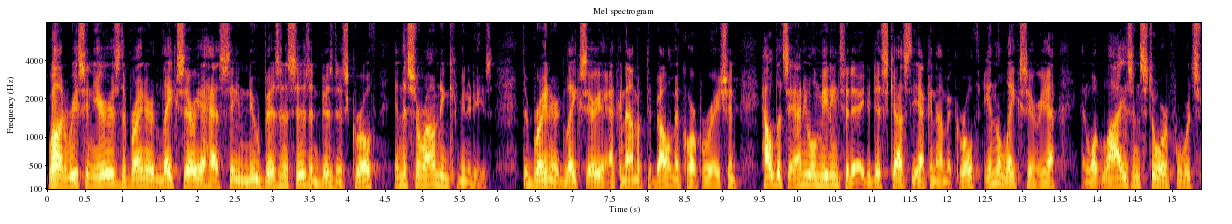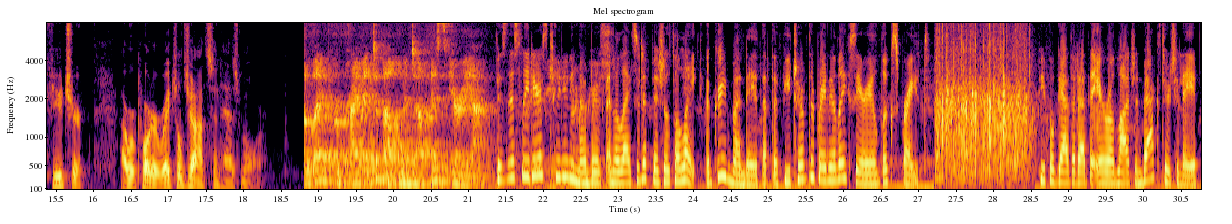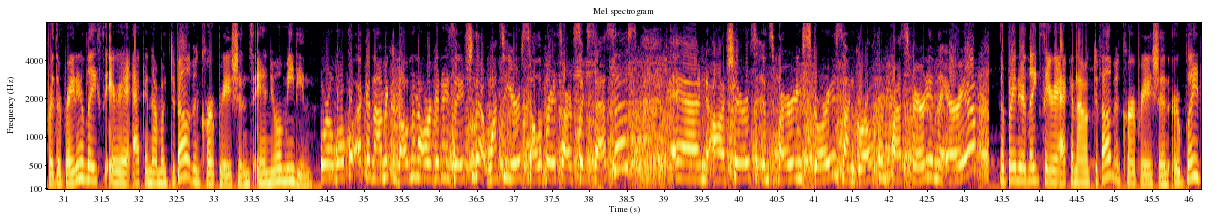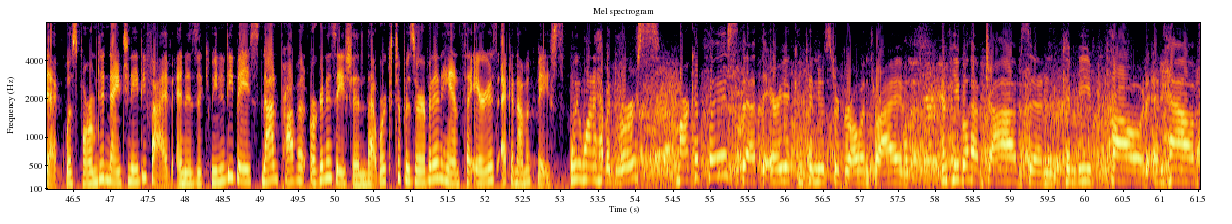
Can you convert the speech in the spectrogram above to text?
Well, in recent years, the Brainerd Lakes area has seen new businesses and business growth in the surrounding communities. The Brainerd Lakes Area Economic Development Corporation held its annual meeting today to discuss the economic growth in the lakes area and what lies in store for its future. Our reporter Rachel Johnson has more. Public or private development of this area. Business leaders, community members, and elected officials alike agreed Monday that the future of the Brainerd Lakes area looks bright. People gathered at the Arrow Lodge in Baxter today for the Brainerd Lakes Area Economic Development Corporation's annual meeting. We're a local economic development organization that once a year celebrates our successes and uh, shares inspiring stories on growth and prosperity in the area. The Brainerd Lakes Area Economic Development Corporation, or BLADEC, was formed in 1985 and is a community-based nonprofit organization that works to preserve and enhance the area's economic base. We want to have a diverse marketplace that the area continues to grow and thrive and people have jobs and can be proud and have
